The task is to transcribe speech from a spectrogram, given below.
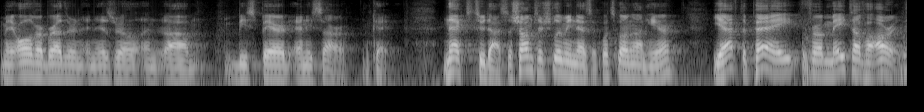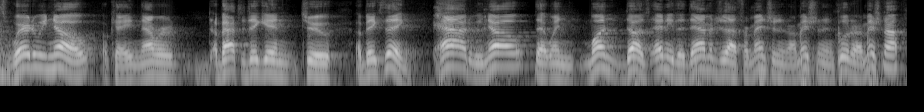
May all of our brethren in Israel and, um, be spared any sorrow. Okay. Next two dots. Sham Tashlumi Nezek. What's going on here? You have to pay from Meitav Haaretz. Where do we know? Okay, now we're about to dig into a big thing. How do we know that when one does any of the damages that are mentioned in our mission, including our Mishnah,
